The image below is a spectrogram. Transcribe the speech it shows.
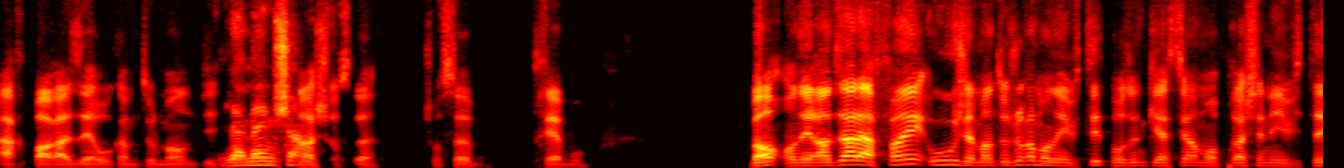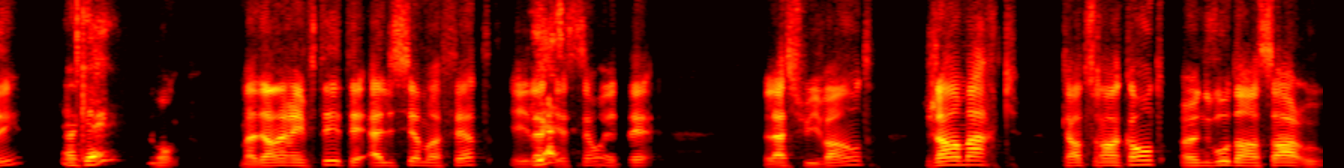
à repart à zéro comme tout le monde. Puis, La même chance. je, trouve ça, je trouve ça très beau. Bon, on est rendu à la fin où je demande toujours à mon invité de poser une question à mon prochain invité. OK. Donc, ma dernière invitée était Alicia Moffett et la question était la suivante. Jean-Marc, quand tu rencontres un nouveau danseur ou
